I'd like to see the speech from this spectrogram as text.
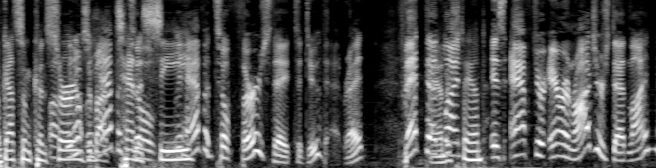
I've got some concerns You know, we about have until- Tennessee. we have until Thursday to do that, right? That deadline is after Aaron Rodgers' deadline.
